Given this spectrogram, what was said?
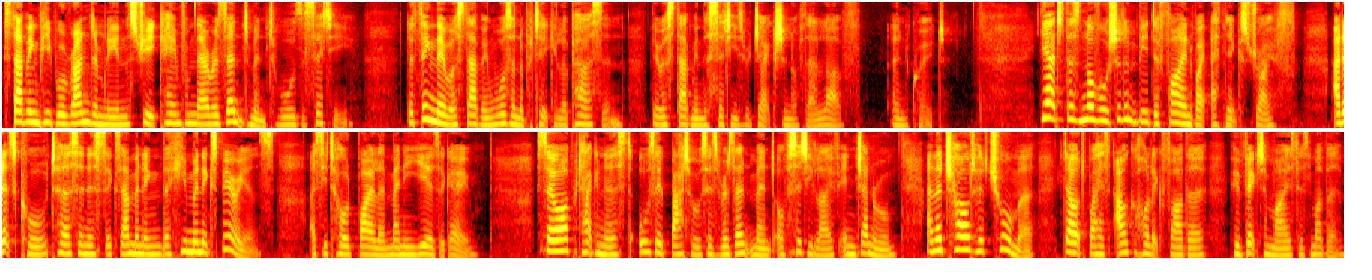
Stabbing people randomly in the street came from their resentment towards the city. The thing they were stabbing wasn't a particular person, they were stabbing the city's rejection of their love. Yet this novel shouldn't be defined by ethnic strife. At its core, Tursun is examining the human experience, as he told Byler many years ago. So our protagonist also battles his resentment of city life in general and the childhood trauma dealt by his alcoholic father who victimized his mother.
